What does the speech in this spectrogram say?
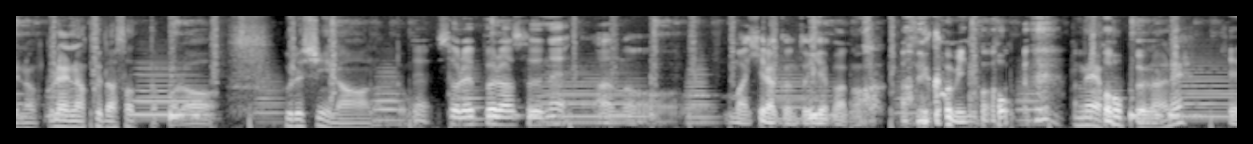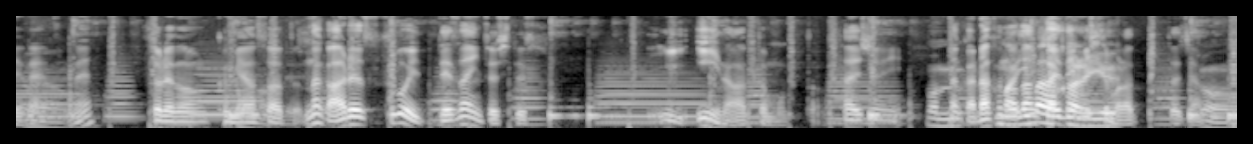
連絡連絡くださったから嬉しいなーなんて思って。ね、それプラスねあのまあ平君といえばの アメコミのねポップなね。系のやつね、それの組み合わせだとなんかあれすごいデザインとしていいいいなって思った。最初に、まあなんかラフのまあ段階で見せてもらったじゃん、うん、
